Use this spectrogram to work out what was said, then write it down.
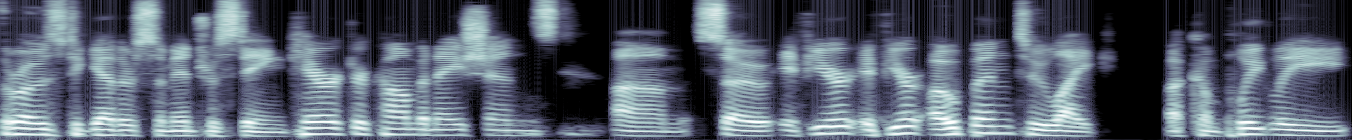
throws together some interesting character combinations. Um, so if you're if you're open to like a completely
